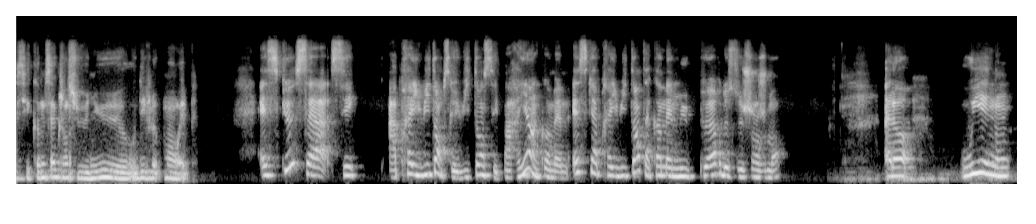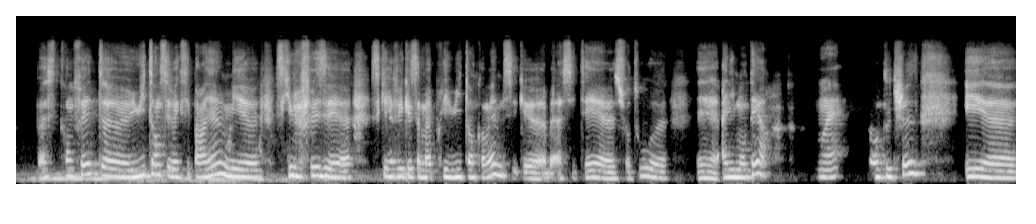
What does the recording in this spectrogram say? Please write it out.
C'est comme ça que j'en suis venue au développement web. Est-ce que ça, c'est après 8 ans, parce que 8 ans, c'est pas rien quand même. Est-ce qu'après 8 ans, tu as quand même eu peur de ce changement? Alors, oui et non. Parce qu'en fait, euh, 8 ans, c'est vrai que c'est pas rien, mais euh, ce qui me faisait, euh, ce qui a fait que ça m'a pris 8 ans quand même, c'est que bah, c'était euh, surtout alimentaire, Ouais. en toute chose. Et euh,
